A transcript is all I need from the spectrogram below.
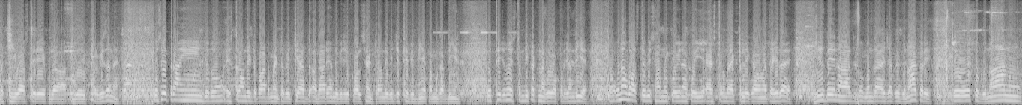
ਬੱਚੀ ਵਾਸਤੇ ਰੇਪ ਦਾ ਜੋ ਇੱਕ ਪ੍ਰੋਵੀਜ਼ਨ ਹੈ, ਉਸੇ ਤਰ੍ਹਾਂ ਹੀ ਜਦੋਂ ਇਸ ਤਰ੍ਹਾਂ ਦੇ ਡਿਪਾਰਟਮੈਂਟ ਵਿੱਚ ਅਦ- ਅਦਾਰਿਆਂ ਦੇ ਵਿੱਚ ਕਾਲ ਸੈਂਟਰਾਂ ਦੇ ਵਿੱਚ ਜਿੱਥੇ ਬੀਬੀਆਂ ਕੰਮ ਕਰਦੀਆਂ, ਉੱਥੇ ਜਦੋਂ ਇਸ ਤਰ੍ਹਾਂ ਦੀ ਘਟਨਾ ਕੋਈ ਵਾਪਰ ਜਾਂਦੀ ਹੈ, ਤਾਂ ਉਹਨਾਂ ਵਾਸਤੇ ਵੀ ਸਾਨੂੰ ਕੋਈ ਨਾ ਕੋਈ ਇਸ ਤਰ੍ਹਾਂ ਦਾ ਐਕਟ ਲੈ ਕੇ ਆਉਣਾ ਚਾਹੀਦਾ ਹੈ, ਜਿਸ ਦੇ ਨਾਲ ਜਦੋਂ ਬੰਦਾ ਇਹ ਜਿਹਾ ਕੋਈ ਗੁਨਾਹ ਕਰੇ, ਤੇ ਉਸ ਗੁਨਾਹ ਨੂੰ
